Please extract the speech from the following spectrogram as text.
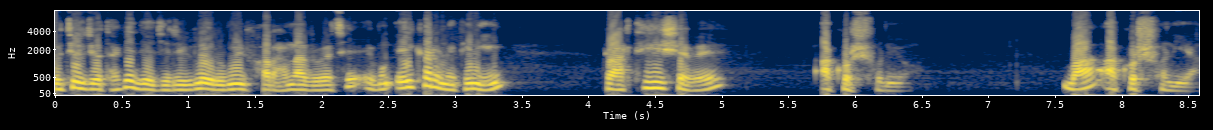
ঐতিহ্য থাকে, যে জিনিসগুলো রুমিন ফারহানা রয়েছে এবং এই কারণে তিনি প্রার্থী হিসেবে আকর্ষণীয় বা আকর্ষণীয়া।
